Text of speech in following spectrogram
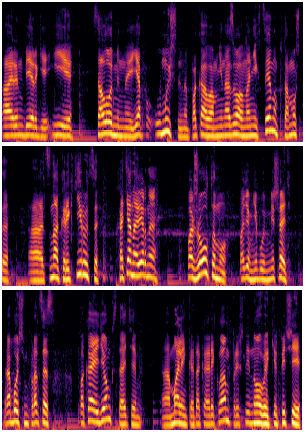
Айренберги и соломенные, я умышленно пока вам не назвал на них цену, потому что э, цена корректируется. Хотя, наверное, по желтому, пойдем, не будем мешать рабочим процесс. Пока идем, кстати, маленькая такая реклама, пришли новые кирпичи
